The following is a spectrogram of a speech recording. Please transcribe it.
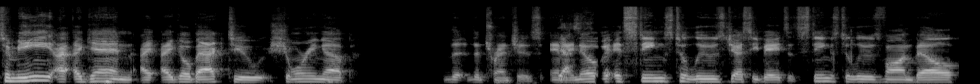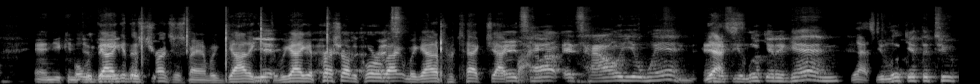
to me, I, again, I, I go back to shoring up the the trenches, and I know it stings to lose Jessie Bates. It stings to lose Vonn Bell, and you can. But we got to get those trenches, man. We got to get Yeah, we got to get pressure off the quarterback, and we got to protect Jack. it's how it's how you win. And Yes. if you look at again, yes. you look at the two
